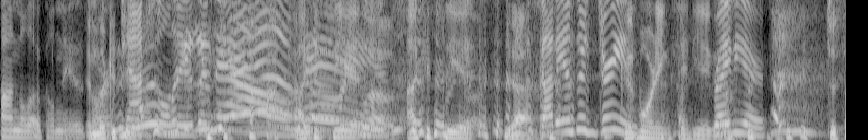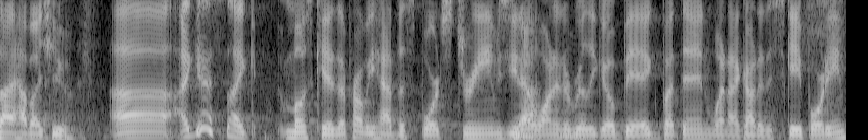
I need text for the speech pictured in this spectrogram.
on the local news and or look at national you. news. Look at you now. I could see it. I could see it. Yeah. God answers dreams. Good morning, San Diego. Right here. Josiah, how about you? Uh, I guess like most kids, I probably had the sports dreams. You Yeah. know, wanted to really go big. But then when I got into skateboarding,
